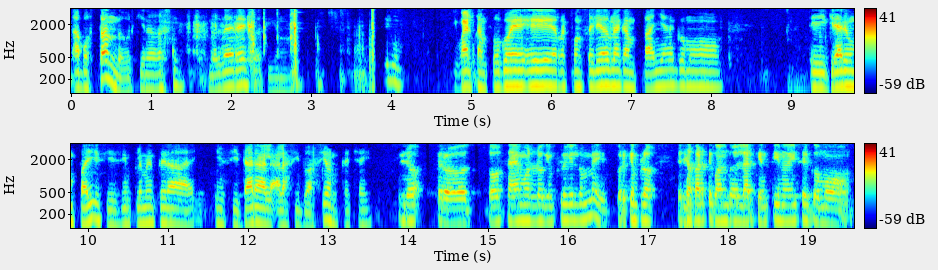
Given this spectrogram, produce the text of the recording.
apostando, porque no, en verdad era eso, así po. Igual tampoco es, es responsabilidad de una campaña como eh, crear un país y simplemente era incitar a la, a la situación, ¿cachai? Pero, pero todos sabemos lo que influye en los medios. Por ejemplo, esa Sí. parte cuando el argentino dice como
